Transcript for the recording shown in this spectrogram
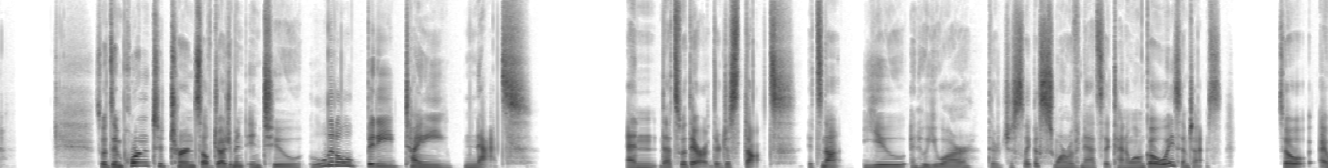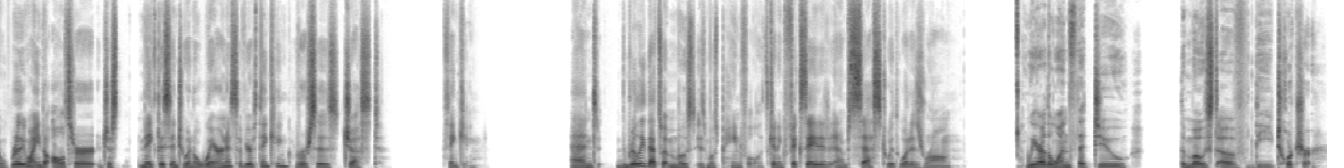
So it's important to turn self judgment into little bitty tiny gnats. And that's what they are. They're just thoughts. It's not you and who you are. They're just like a swarm of gnats that kind of won't go away sometimes. So I really want you to alter, just make this into an awareness of your thinking versus just thinking. And really that's what most is most painful. It's getting fixated and obsessed with what is wrong. We are the ones that do the most of the torture.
